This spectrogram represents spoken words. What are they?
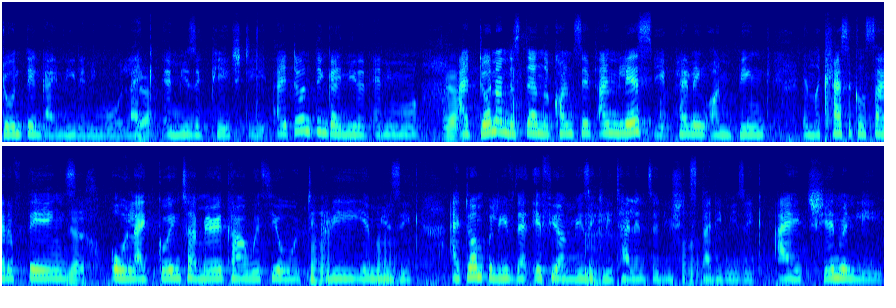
don't think I need anymore. Like Yeah. a music PhD. I don't think I need it anymore. Yeah. I don't understand the concept unless you're planning on being in the classical side of things Yes. or like going to America with your mm. degree in mm. music. I don't believe that if you are musically mm. talented, you should study music. I genuinely,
